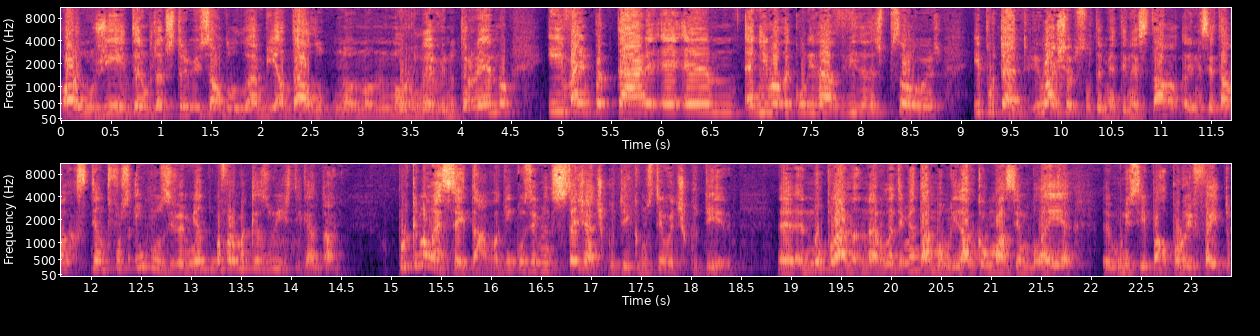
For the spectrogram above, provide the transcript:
horologia em termos da distribuição do, do ambiental do, no, no, no, relevo e no terreno e vai impactar eh, eh, a nível da qualidade de vida das pessoas. E, portanto, eu acho absolutamente inaceitável, inaceitável que se tente forçar, inclusivamente de uma forma casuística, António. Porque não é aceitável que, inclusivamente, se esteja a discutir, como se esteve a discutir, no plano, relativamente à mobilidade, como uma Assembleia eh, Municipal, para o efeito,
